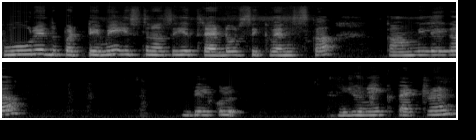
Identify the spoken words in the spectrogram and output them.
पूरे दुपट्टे में इस तरह से ये थ्रेड और सीक्वेंस का काम मिलेगा। बिल्कुल यूनिक पैटर्न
